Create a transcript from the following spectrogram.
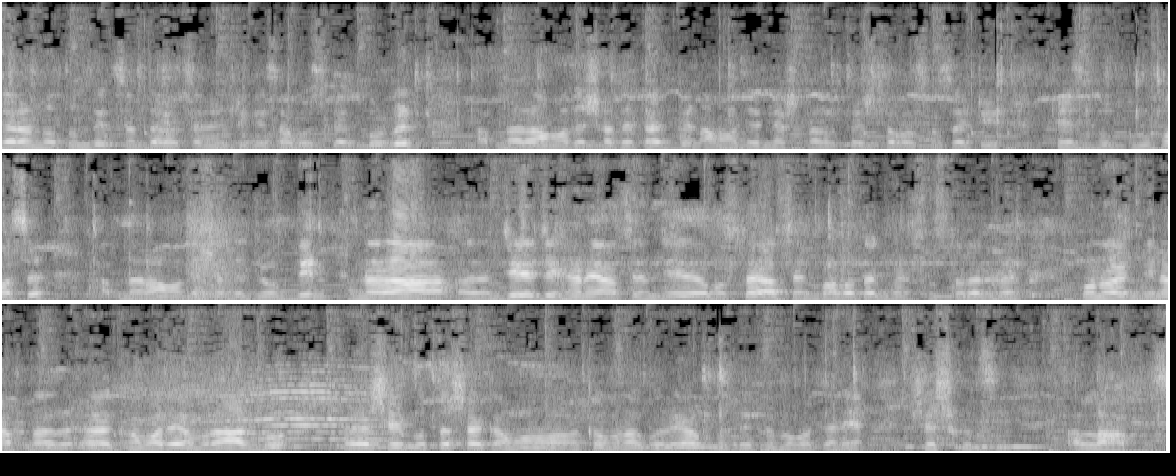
যারা নতুন দেখছেন, তারা চ্যানেলটিকে সাবস্ক্রাইব করবেন। আপনারা আমাদের সাথে থাকবেন। আমাদের ন্যাশনাল পেস্টাবার সোসাইটির ফেসবুক গ্রুপ আছে। আপনারা আমাদের সাথে যোগ দিন। আপনারা যে যেখানে আছেন, যে অবস্থায় আছেন, ভালো থাকবেন, সুস্থ থাকবেন। কোনো একদিন আপনার খামারে আমরা আসব। সেই প্রত্যাশা কামনা কামনা করে আপনাদের ধন্যবাদ জানিয়ে শেষ করছি। আল্লাহ হাফিজ।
